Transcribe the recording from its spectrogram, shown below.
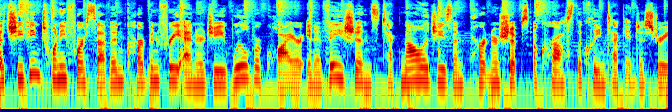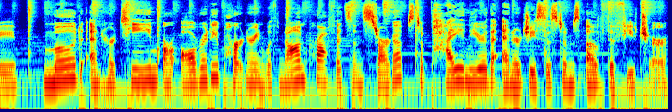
Achieving 24 7 carbon free energy will require innovations, technologies, and partnerships across the clean tech industry. Maud and her team are already partnering with nonprofits and startups to pioneer the energy systems of the future,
